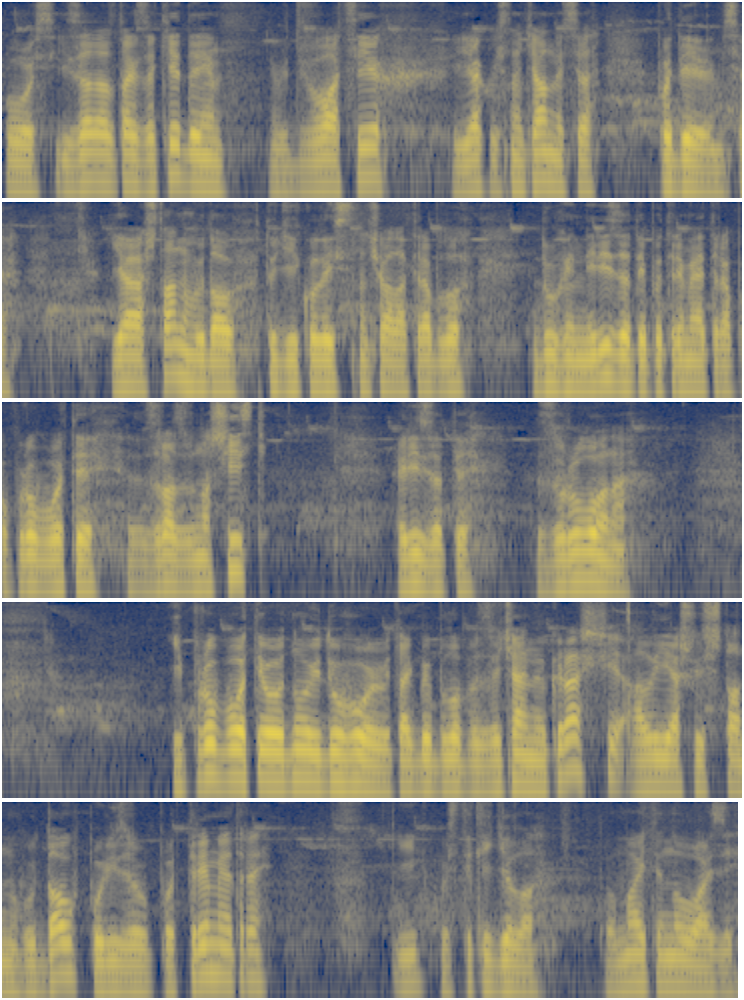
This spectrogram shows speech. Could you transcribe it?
Ось. І зараз так закидаємо в два цих, якось натягнеться, подивимося. Я штангу дав тоді колись спочатку, треба було дуги не різати по 3 метри, а попробувати зразу на 6 різати з рулона. І пробувати одною дугою. Так би було б звичайно краще, але я щось штангу дав, порізав по 3 метри. І ось такі діла. То майте на увазі,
